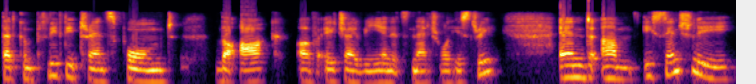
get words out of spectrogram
that completely transformed the arc of HIV and its natural history, and um, essentially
